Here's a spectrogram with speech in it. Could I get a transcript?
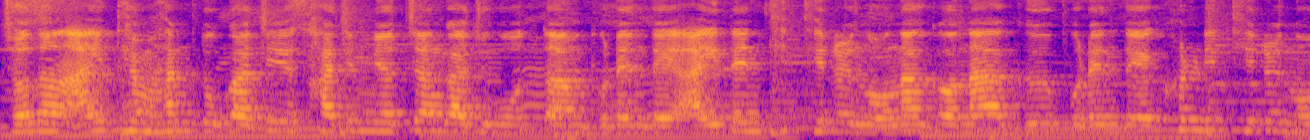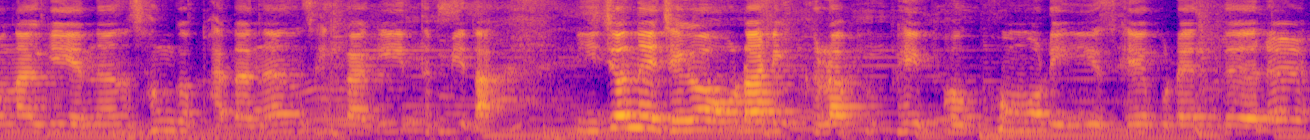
저는 아이템 한두 가지 사진 몇 장 가지고 어떠한 브랜드의 아이덴티티를 논하거나 그 브랜드의 퀄리티를 논하기에는 성급하다는 생각이 듭니다. 이전에 제가 오라리 그라프 페이퍼 포모리 이 세 브랜드를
